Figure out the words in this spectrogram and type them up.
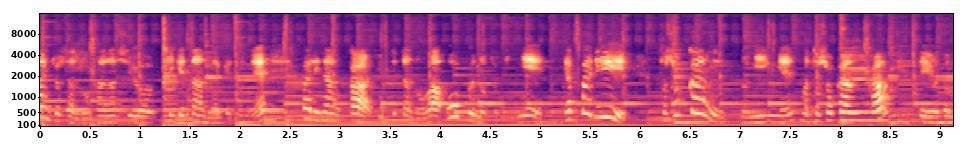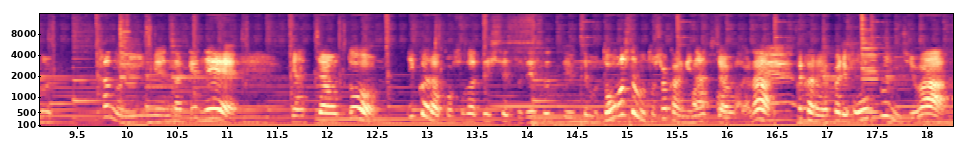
館長さんのお話を聞けたんだけどね。やっぱりなんか言ってたのはオープンの時にやっぱり図書館の人間、まあ、図書館科っていうその科の人間だけでやっちゃうといくら子育て施設ですって言ってもどうしても図書館になっちゃうから、だからやっぱりオープン時は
